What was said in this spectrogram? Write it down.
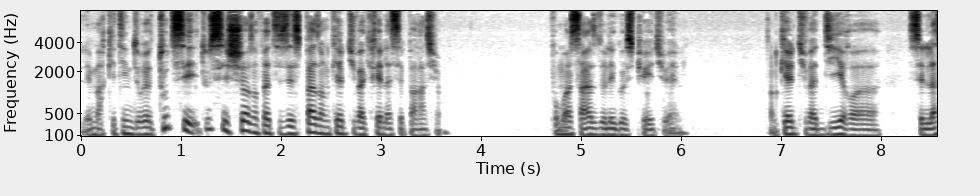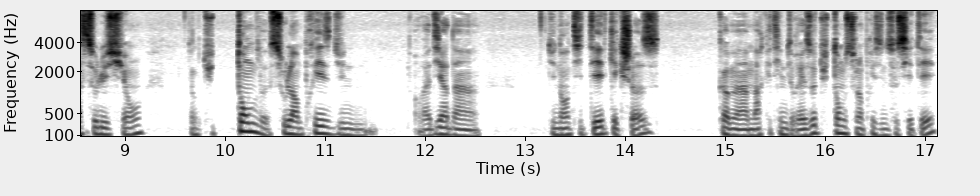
les marketing de réseau, toutes ces, toutes ces choses, en fait, ces espaces dans lesquels tu vas créer de la séparation. Pour moi, ça reste de l'ego spirituel, dans lequel tu vas te dire euh, c'est la solution. Donc tu tombes sous l'emprise d'une, on va dire, d'un, d'une entité, de quelque chose, comme un marketing de réseau, tu tombes sous l'emprise d'une société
